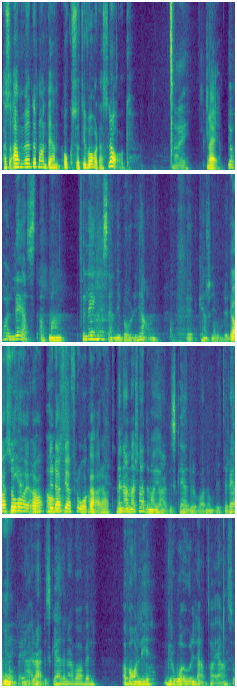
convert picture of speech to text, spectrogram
alltså använder man den också till vardagslag? Nej. Nej. Jag har läst att man för länge sedan i början kanske gjorde det. Ja, så, mera. ja, det är därför jag frågar. Att, Men annars hade man ju arbetskläder och var nog lite rädd Mm. om den här. Och arbetskläderna var väl av vanlig grå ull antar jag. Så.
